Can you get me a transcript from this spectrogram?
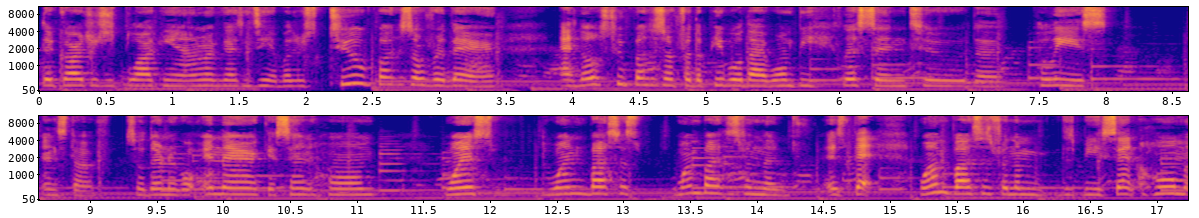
the guards are just blocking it. I don't know if you guys can see it, but there's two buses over there, and those two buses are for the people that won't be listening to the police and stuff. So they're gonna go in there, get sent home. One is one bus is one bus is from the is that one bus is for them to be sent home,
